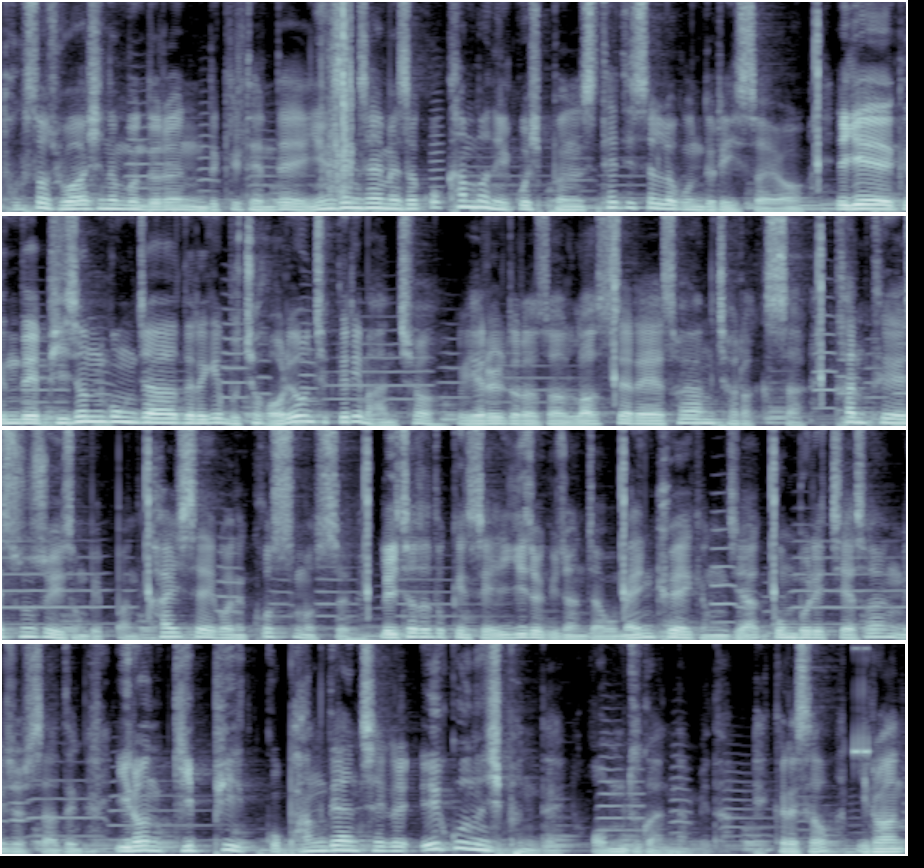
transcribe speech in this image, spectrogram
독서 좋아하시는 분들은 느낄 텐데 인생 살면서 꼭 한번 읽고 싶은 스테디셀러군들이 있어요. 이게 근데 비전공자들에게 무척 어려운 책들이 많죠. 예를 들어서 러셀의 서양 철학사, 칸트의 순수 이성 비판, 칼 세이건의 코스모스, 리처드 도킨스의 이기적 유전자, 뭐 맨큐의 경제학, 곰브리치 의 서양 미술사 등 이런 깊이 있고 방대한 책을 읽고는 싶은데 엄두가 안 납니다. 네, 그래서 이러한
